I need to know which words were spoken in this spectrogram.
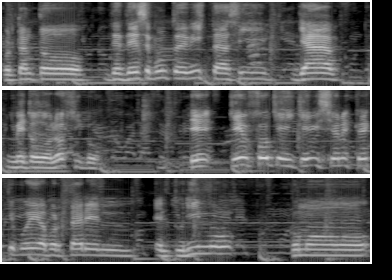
Por tanto, desde ese punto de vista así ya metodológico, ¿qué, enfoque y qué visiones crees que puede aportar el turismo como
